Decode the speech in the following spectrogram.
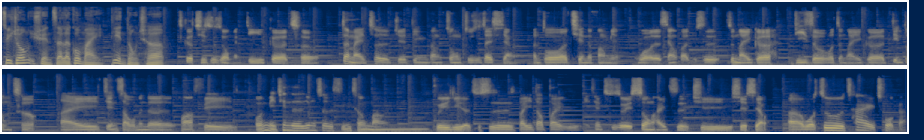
最终选择了购买电动车。这个其实是我们第一个车，在买车的决定当中，就是在想很多钱的方面。我的想法就是，就买一个 diesel 或者买一个电动车，来减少我们的花费。我们每天的用车的行程蛮规律的，就是拜一到拜五，每天就是会送孩子去学校。呃，我住在错港，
